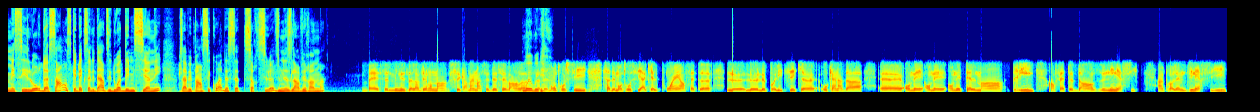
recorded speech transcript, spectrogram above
mais c'est lourd de sens. Québec solidaire dit doit démissionner vous avez pensé quoi de cette sortie-là du ministre de l'Environnement? Ben, c'est le ministre de l'Environnement. C'est quand même assez décevant. Là. Oui, oui. Ça démontre aussi, ça démontre aussi à quel point, en fait, euh, le, le, politique euh, au Canada, euh, on est, on est, on est tellement pris, en fait, dans une inertie. un problème d'inertie.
